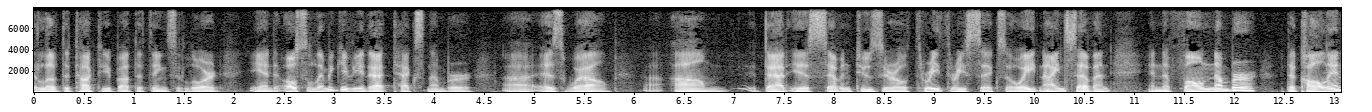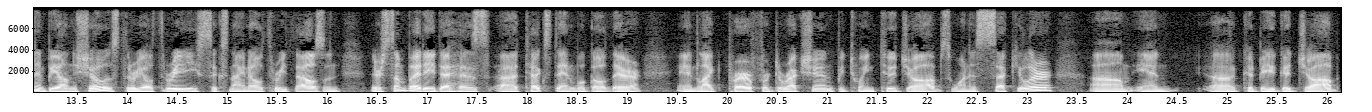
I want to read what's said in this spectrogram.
I'd love to talk to you about the things of the Lord. And also, let me give you that text number uh, as well. Uh, um, that is 720-336-0897 and the phone number to call in and be on the show is 303-690-3000 there's somebody that has uh, text in. We'll go there. And like prayer for direction between two jobs. One is secular um, and uh, could be a good job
